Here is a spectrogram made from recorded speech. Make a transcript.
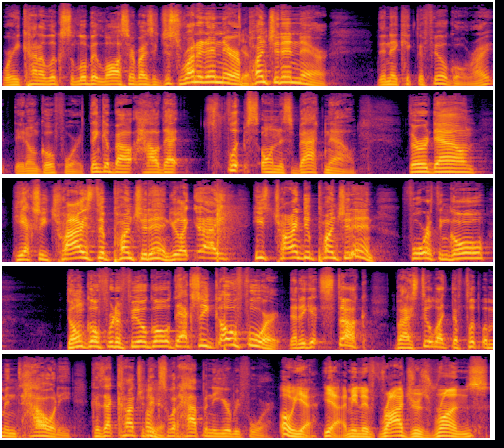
where he kind of looks a little bit lost? Everybody's like, just run it in there, punch it in there. Then they kick the field goal, right? They don't go for it. Think about how that flips on this back now. Third down, he actually tries to punch it in. You're like, yeah, he- he's trying to punch it in. Fourth and goal, don't go for the field goal. They actually go for it. That it gets stuck. But I still like the flip of mentality because that contradicts oh, what happened the year before. Oh yeah, yeah. I mean, if Rodgers runs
